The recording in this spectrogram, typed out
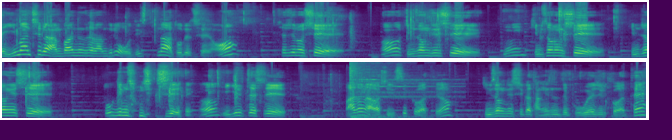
아니 이만치를 안 받는 사람들이 어디 있나 도대체 어? 최진호 씨, 어 김성진 씨, 응? 김선웅 씨, 김정희 씨, 또 김성진 씨, 어 이길재 씨 빠져나갈 수 있을 것 같아요? 김성진 씨가 당신들 보호해 줄 것 같아?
